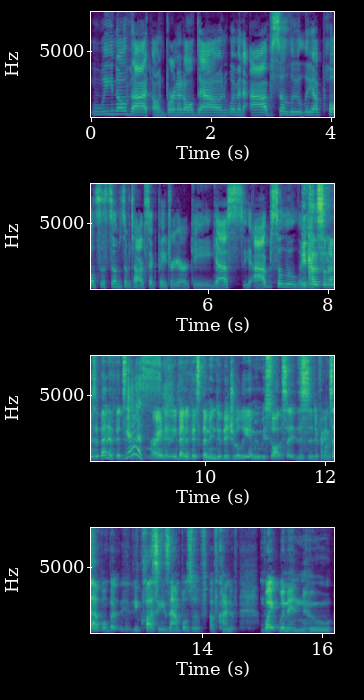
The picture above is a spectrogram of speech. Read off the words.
We know that on Burn It All Down, women absolutely uphold systems of toxic patriarchy. Yes, absolutely. Because sometimes it benefits yes. them, right? And it benefits them individually. I mean, we saw this. This is a different example, but the classic examples of of kind of white women who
